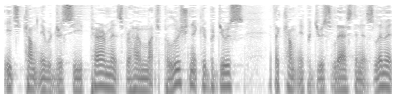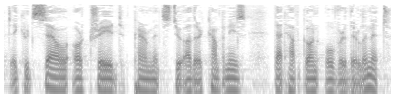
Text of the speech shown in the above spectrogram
Each company would receive permits for how much pollution it could produce. If a company produced less than its limit, it could sell or trade permits to other companies that have gone over their limit.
